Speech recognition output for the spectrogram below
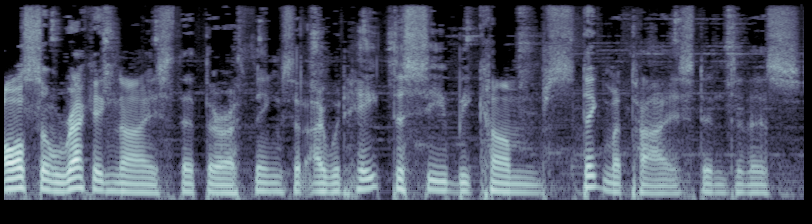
also recognize that there are things that I would hate to see become stigmatized into this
